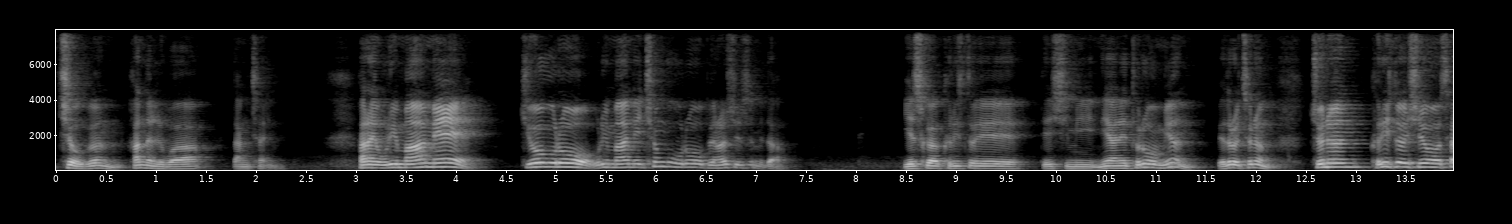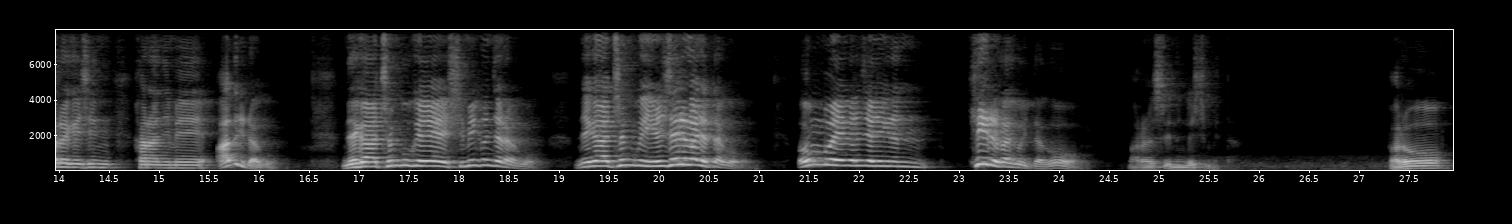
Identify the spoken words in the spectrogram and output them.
지옥은 하늘과 땅 차이입니다. 하나님 우리 마음에 지옥으로 우리 마음이 천국으로 변할 수 있습니다. 예수가 그리스도의 대심이 내 안에 들어오면 베드로처럼 주는 그리스도시요 살아계신 하나님의 아들이라고 내가 천국의 시민권자라고 내가 천국의 열쇠를 가졌다고 음부의 근세를 이기는 키를 가지고 있다고 말할 수 있는 것입니다. 바로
